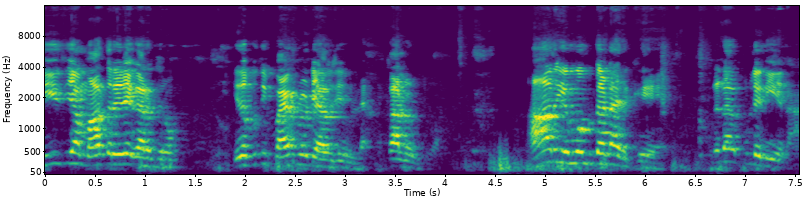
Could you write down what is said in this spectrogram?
ஈஸியாக மாத்திரையிலே கரைச்சிரும் இதை பற்றி பயப்பட வேண்டிய அவசியம் இல்லை. காலை விட்டுவான் ஆறு எம்எம் தாடா இருக்கு. என்னடா புள்ள நீனா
